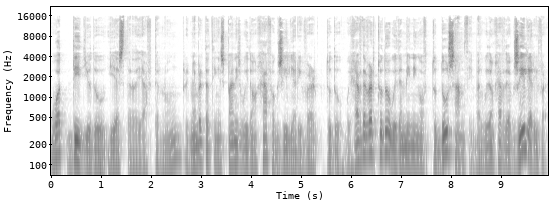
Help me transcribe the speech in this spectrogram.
What did you do yesterday afternoon? Remember that in Spanish we don't have auxiliary verb to do. We have the verb to do with the meaning of to do something, but we don't have the auxiliary verb.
